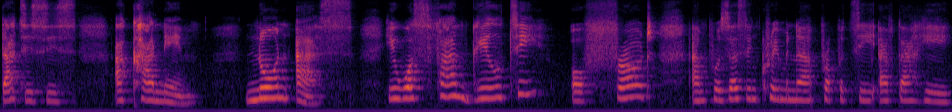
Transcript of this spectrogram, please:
That is his Aka name. Known as. He was found guilty of fraud and possessing criminal property after he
